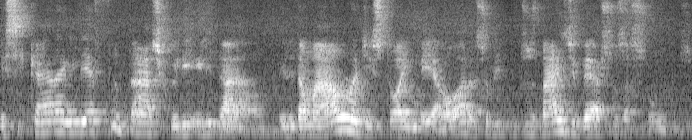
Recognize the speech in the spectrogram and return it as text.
Esse cara, ele é fantástico, ele, ele, dá, ele dá uma aula de história em meia hora sobre os mais diversos assuntos.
